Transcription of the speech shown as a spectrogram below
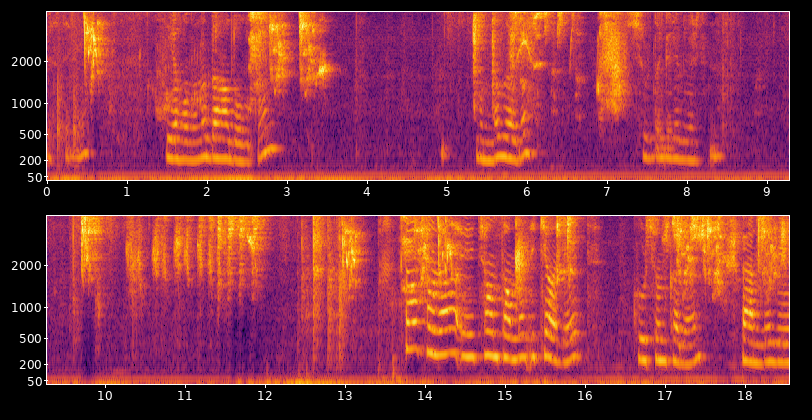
göstereyim. Siyah olanı daha dolgun. Bunu da böyle şurada görebilirsiniz. Daha sonra e, çantamdan iki adet kurşun kalem, pembe ve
